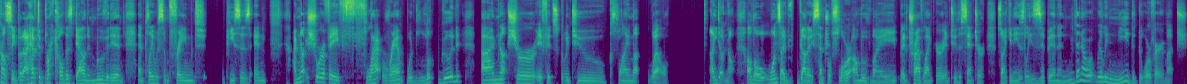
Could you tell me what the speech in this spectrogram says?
I'll see. But I have to break all this down and move it in and play with some framed pieces. And I'm not sure if a flat ramp would look good. I'm not sure if it's going to climb up well. I don't know. Although once I've got a central floor, I'll move my uh, travel anchor into the center so I can easily zip in and then I won't really need the door very much.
